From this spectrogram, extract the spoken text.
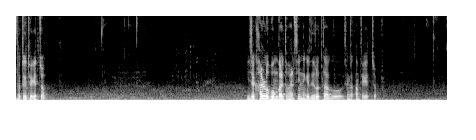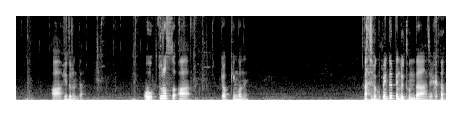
어떻게 되겠죠? 이제 칼로 뭔가를 더 할 수 있는 게 늘었다고 생각하면 되겠죠. 아 휘두른다. 오 뚫었어. 아 껴낀 거네. 아 자꾸 뱅글뱅글 돈다 제가.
